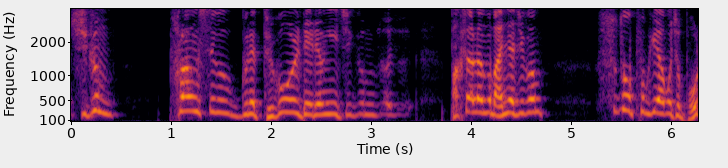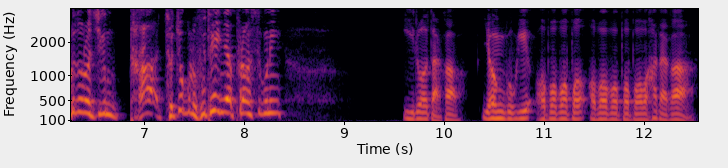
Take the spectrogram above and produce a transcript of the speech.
지금 프랑스군의 드골 대령이 지금 어, 박살난 거 맞냐 지금? 수도 포기하고 저 보르도로 지금 다 저쪽으로 후퇴했냐 프랑스 군이? 이러다가 영국이 어버버버 어버버버버 하다가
